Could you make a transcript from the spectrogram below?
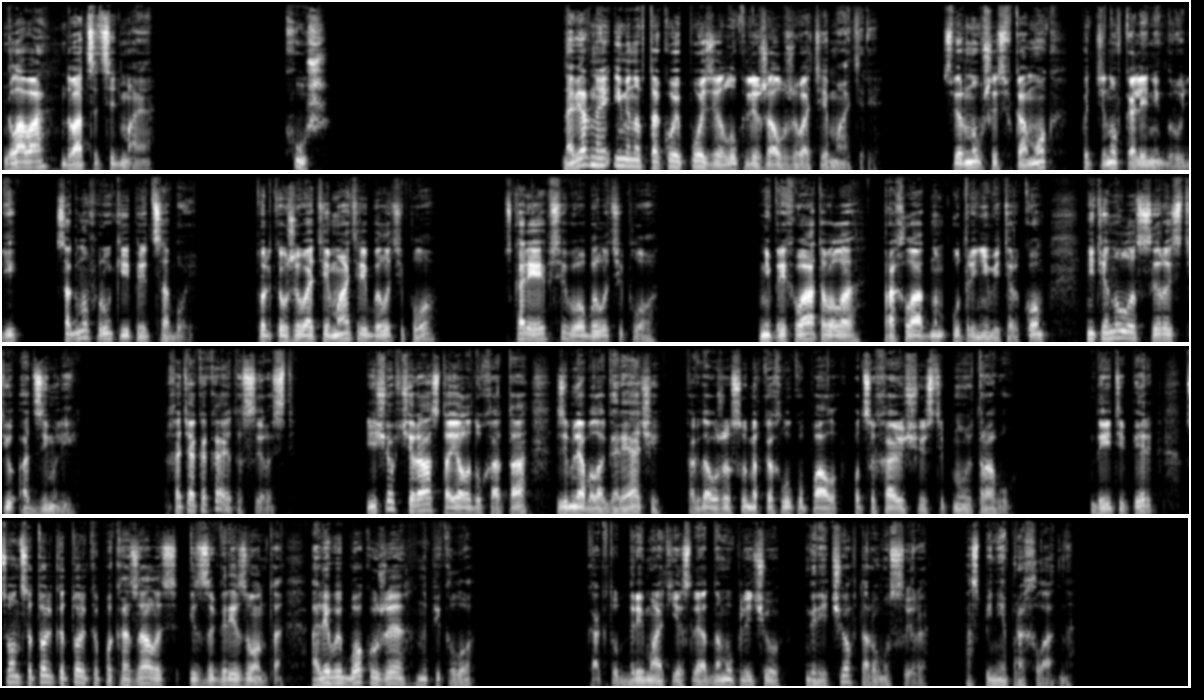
Глава 27. Хуш. Наверное, именно в такой позе Лук лежал в животе матери. Свернувшись в комок, подтянув колени к груди, согнув руки перед собой. Только в животе матери было тепло. Скорее всего, было тепло. Не прихватывало прохладным утренним ветерком, не тянуло сыростью от земли. Хотя какая это сырость? Еще вчера стояла духота, земля была горячей, когда уже в сумерках лук упал в подсыхающую степную траву. Да и теперь солнце только-только показалось из-за горизонта, а левый бок уже напекло. Как тут дремать, если одному плечу горячо, второму сыро, а спине прохладно?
